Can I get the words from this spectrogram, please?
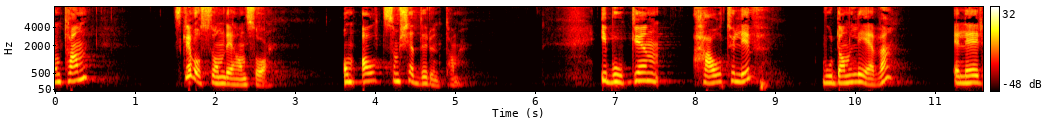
Montaigne skrev også om det han så, om alt som skjedde rundt ham. I boken How to Live, Hvordan leve, eller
